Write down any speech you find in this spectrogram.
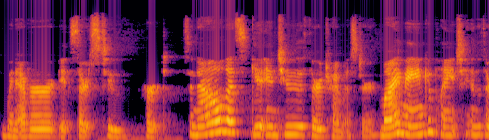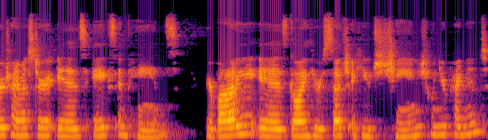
whenever it starts to hurt. So now let's get into the third trimester. My main complaint in the third trimester is aches and pains. Your body is going through such a huge change when you're pregnant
